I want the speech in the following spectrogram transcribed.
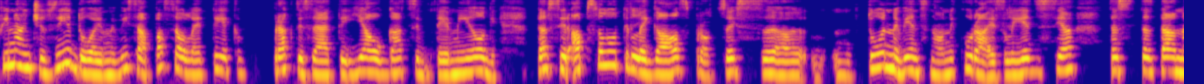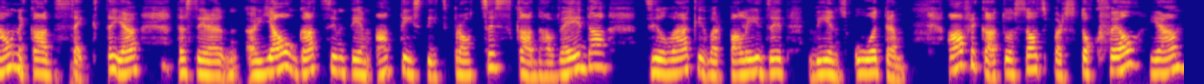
Finanšu ziedojumi visā pasaulē tiek praktizēti jau gadsimtiem ilgi. Tas ir absolūti legāls process. To neviens nav nekur aizliedzis. Ja? Tas, tas tā nav nekāda sekta. Ja? Tas ir jau gadsimtiem attīstīts process, kādā veidā cilvēki var palīdzēt viens otram. Āfrikā to sauc par stokfel. Ja?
